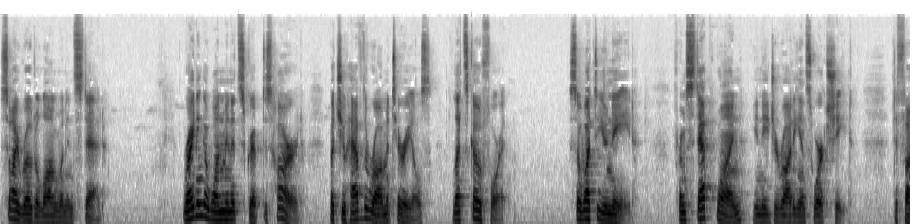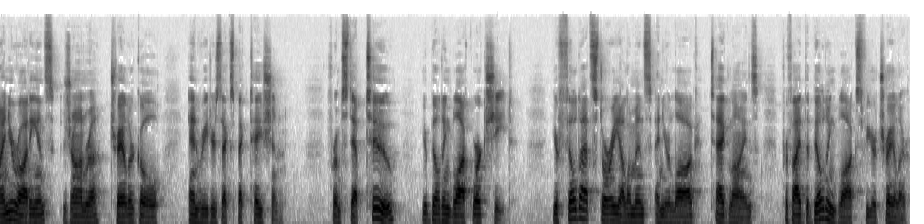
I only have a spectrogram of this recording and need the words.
so I wrote a long one instead. Writing a one minute script is hard, but you have the raw materials. Let's go for it. So, what do you need? From step one, you need your audience worksheet. Define your audience, genre, trailer goal, and reader's expectation. From step two, your building block worksheet. Your filled out story elements and your log, taglines provide the building blocks for your trailer.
